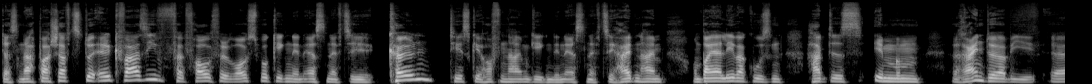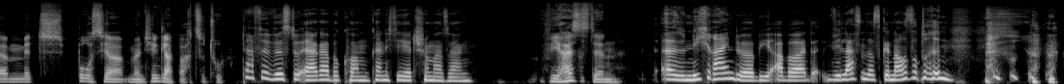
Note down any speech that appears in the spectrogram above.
Das Nachbarschaftsduell quasi. VfL Wolfsburg gegen den 1. FC Köln, TSG Hoffenheim gegen den 1. FC Heidenheim und Bayer Leverkusen hat es im Rhein-Derby äh, mit Borussia Mönchengladbach zu tun. Dafür wirst du Ärger bekommen, kann ich dir jetzt schon mal sagen. Wie heißt es denn? Also nicht rein Derby, aber wir lassen das genauso drin.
